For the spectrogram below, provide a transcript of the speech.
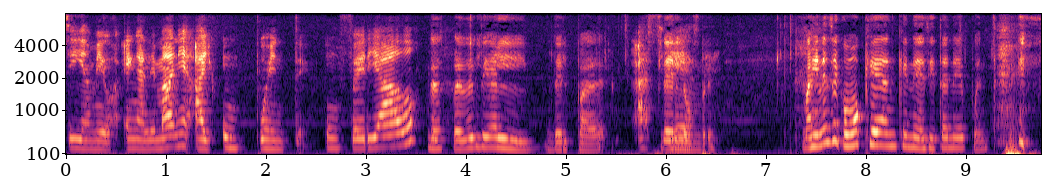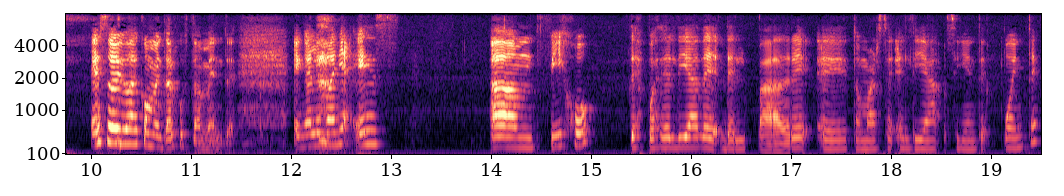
sí, amigos, en Alemania hay un puente, un feriado. Después del Día del, del Padre. Así del es. hombre. Imagínense cómo quedan que necesitan el puente. Eso iba a comentar justamente. En Alemania es am, fijo después del día de- del padre eh, tomarse el día siguiente puente.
